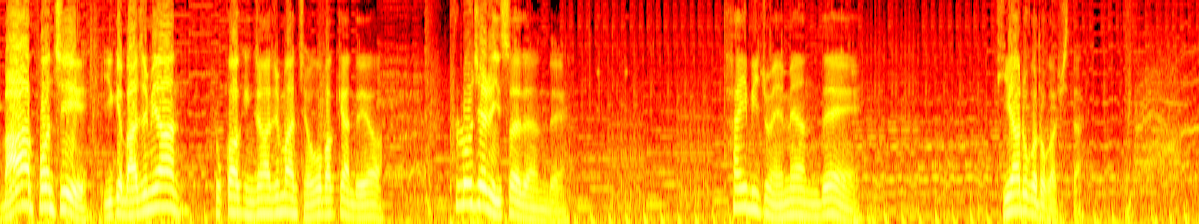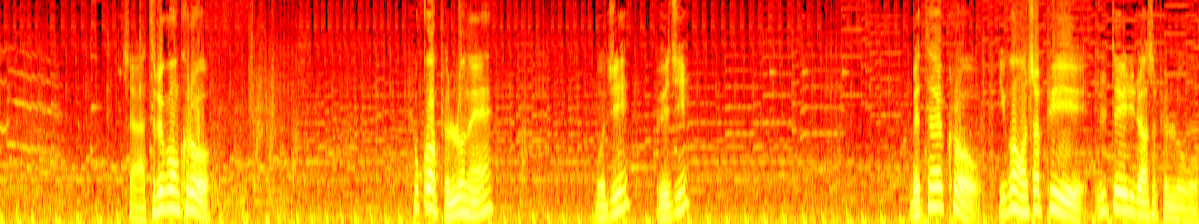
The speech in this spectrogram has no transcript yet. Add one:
마펀치! 이게 맞으면 효과가 굉장하지만 저거밖에 안 돼요. 플로젤이 있어야 되는데 타입이 좀 애매한데 디아루가로 갑시다. 자, 드래곤 크로 효과가 별로네. 뭐지? 왜지? 메탈 크로우 이건 어차피 1대1이라서 별로고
